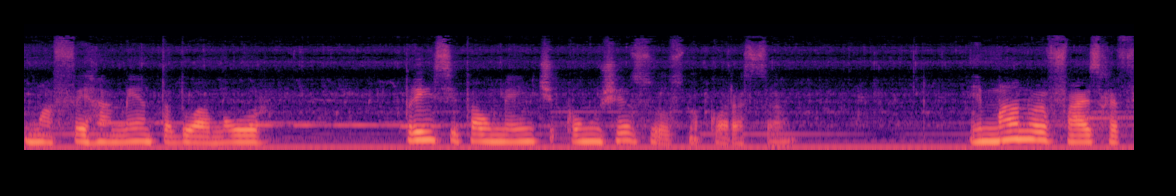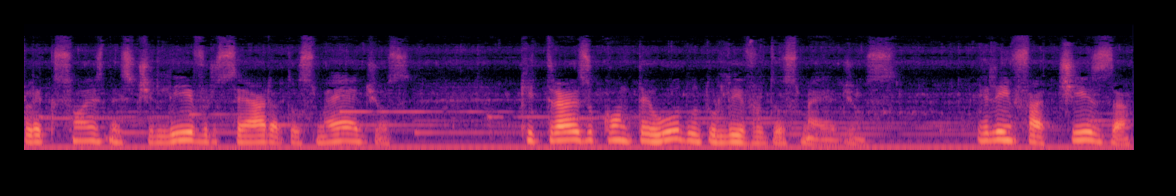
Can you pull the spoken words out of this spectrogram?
uma ferramenta do amor principalmente com Jesus no coração. Emmanuel faz reflexões neste livro, Seara dos Médiuns, que traz o conteúdo do livro dos médiuns. Ele enfatiza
